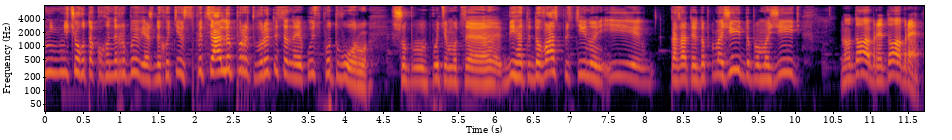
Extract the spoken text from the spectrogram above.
нічого такого не робив, я ж не хотів спеціально перетворитися на якусь потвору, щоб е, потім оце бігати до вас постійно і казати допоможіть, допоможіть. Ну добре, добре.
